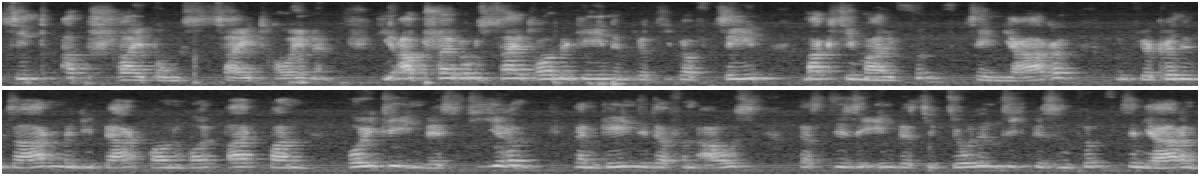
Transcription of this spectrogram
sind Abschreibungszeiträume. Die Abschreibungszeiträume gehen im Prinzip auf 10, maximal 15 Jahre. Und wir können sagen, wenn die Bergbahnen, heute investieren, dann gehen sie davon aus, dass diese Investitionen sich bis in 15 Jahren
